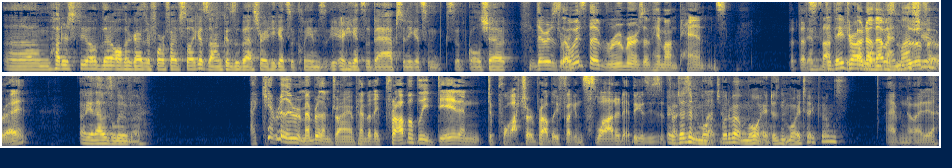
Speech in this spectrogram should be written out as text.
Um, Huddersfield, all their guys are four or five. So I guess Zanka's the best, right? He gets the cleans, he, he gets the baps, and he gets some, some goal shout. There was always the rumors of him on pens. But that's Did- not did the they case. draw Oh no, that was Luva, right? Oh yeah, that was Luva. I can't really remember them drawing a pen, but they probably did, and Depoitre probably fucking slotted it because he's a Or fucking doesn't Mooy, what about Mooy? Doesn't Mooy take pens? I have no idea.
